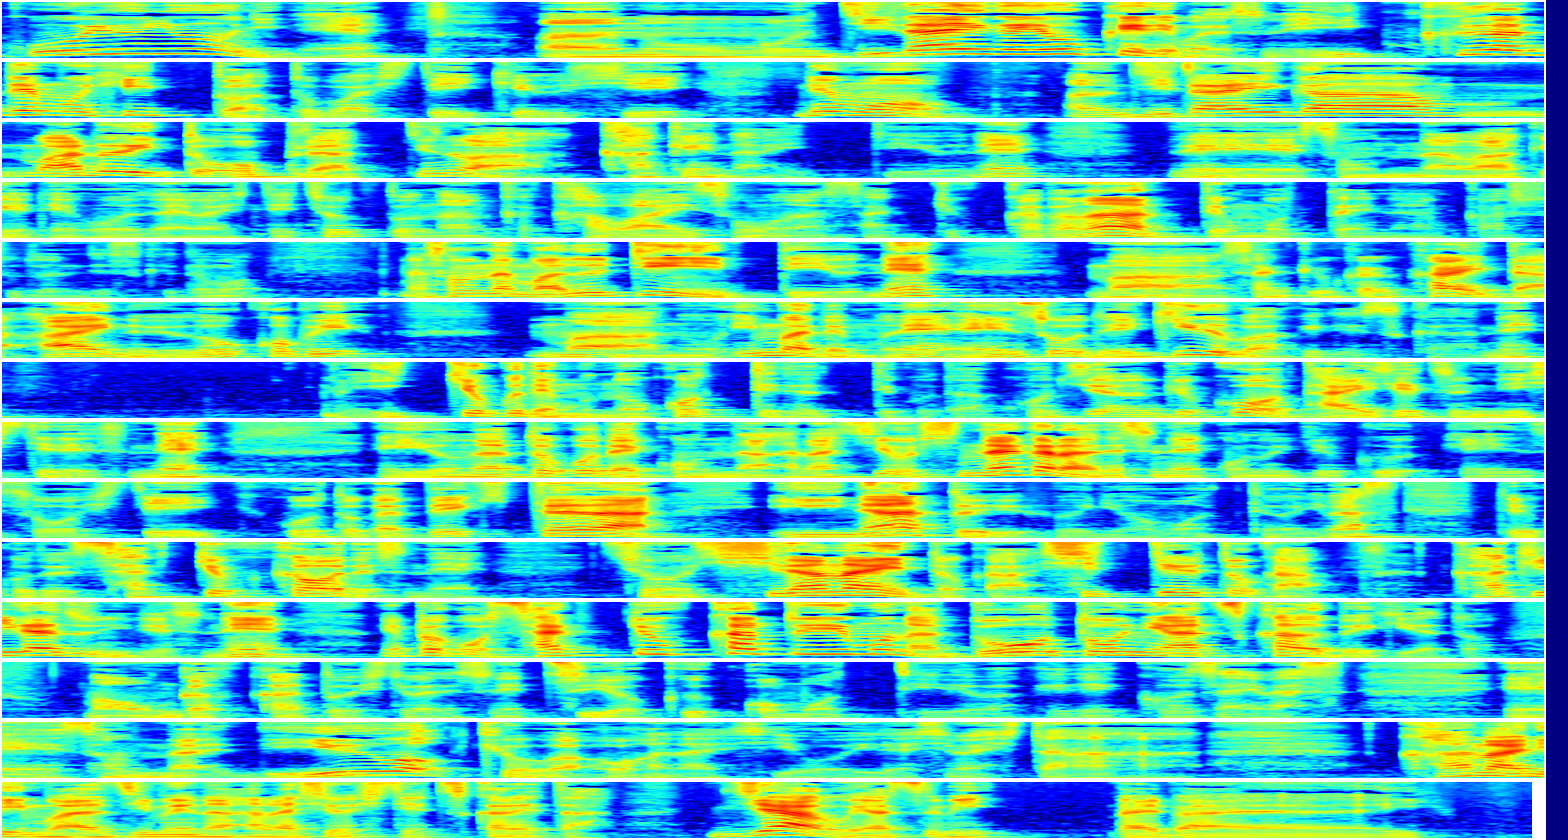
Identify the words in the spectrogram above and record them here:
こういうようにね、あの、時代が良ければですね、いくらでもヒットは飛ばしていけるし、でも、あの、時代が悪いとオペラっていうのは書けないっていうね、えー、そんなわけでございまして、ちょっとなんかかわいそうな作曲家だなって思ったりなんかするんですけども、まあ、そんなマルティーニっていうね、まあ、作曲家が書いた愛の喜び、まあ、あの、今でもね、演奏できるわけですからね、一曲でも残ってるってことは、こちらの曲を大切にしてですね、いろんなとこでこんな話をしながらですね、この曲演奏していくことができたらいいなというふうに思っております。ということで、作曲家はですね、知らないとか知ってるとか限らずにですね、やっぱこう作曲家というものは同等に扱うべきだと、まあ音楽家としてはですね、強く思っているわけでございます。えー、そんな理由を今日はお話をいたしました。かなり真面目な話をして疲れた。じゃあおやすみ。バイバイ。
